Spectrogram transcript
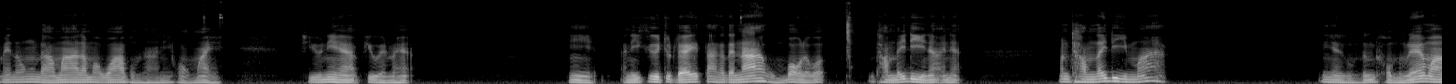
ไม่ต้องดราม่าแล้วมาว่าผมนะนี่ของใหม่ ผิวนี่ฮะ ผิวเห็นไหมฮะ นี่ อันนี้คือจุดแรกที่ต่างกันแต่หน้าผมบอกเลยว่ามันทำได้ดีนะอันเนี้ย มันทำได้ดีมาก นี่ไงผมถึงผมถึงได้มา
